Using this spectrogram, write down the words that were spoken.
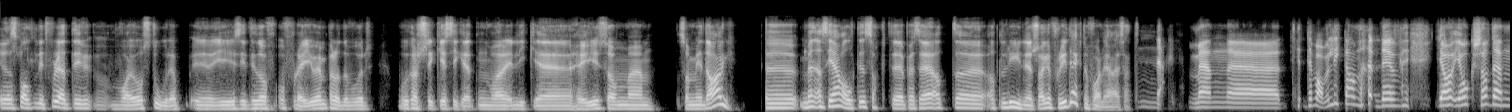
i denne spalten, litt fordi at de var jo store i, i sin tid og, og fløy jo i en periode hvor, hvor kanskje ikke sikkerheten var like høy som, eh, som i dag. Eh, men altså, jeg har alltid sagt eh, PC, at, eh, at lynnedslag i fly det er ikke noe farlig, har jeg sagt. Nei, men det- var vel litt annet Det, er også av den,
